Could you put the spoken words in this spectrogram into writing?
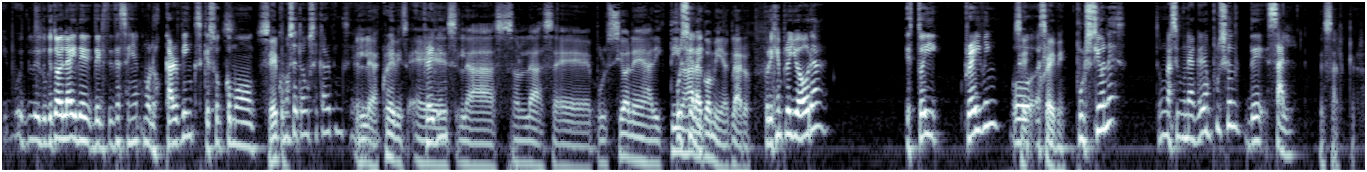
lo que tú hablabas de, de, de enseñar como los carvings, que son como... Sí, ¿Cómo se traduce carvings? Eh, Las cravings, es Cravings. las, son las eh, pulsiones adictivas a Pulsiones. la comida, claro. Por ejemplo, yo ahora estoy craving o Sí, así, craving. pulsiones. Tengo una, una gran pulsión de sal. De sal, claro.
